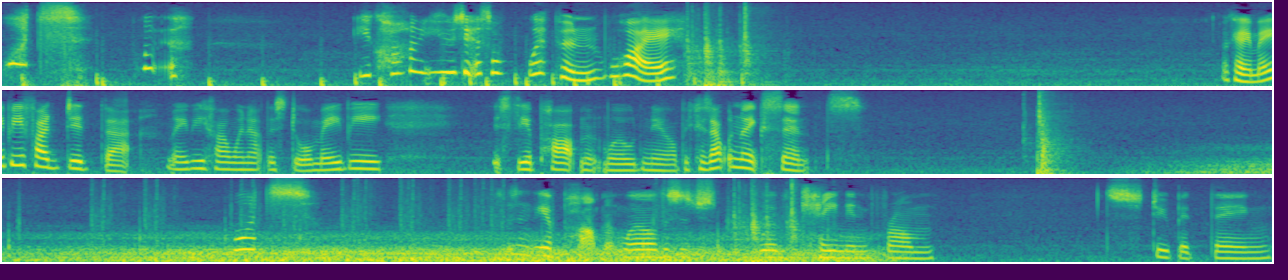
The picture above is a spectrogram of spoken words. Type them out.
What? What? You can't use it as a weapon. Why? Okay, maybe if I did that, maybe if I went out this door, maybe it's the apartment world now, because that would make sense. What? This isn't the apartment world, this is just where we came in from. Stupid thing.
